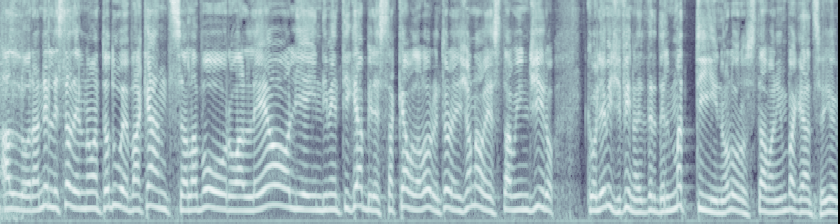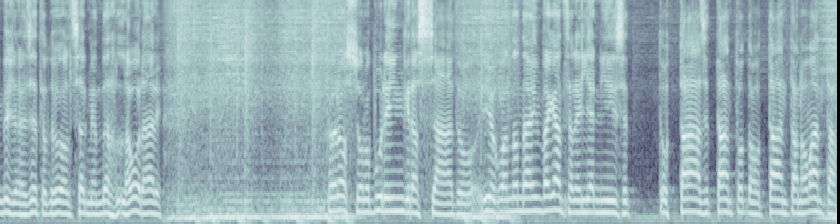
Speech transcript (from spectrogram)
Allora, nell'estate del 92, vacanza, lavoro alle Eolie, indimenticabile, staccavo da loro intorno alle 19 e stavo in giro con gli amici fino alle 3 del mattino, loro stavano in vacanza, io invece alle 7 dovevo alzarmi e andare a lavorare. Però sono pure ingrassato. Io quando andavo in vacanza negli anni 70, 70 no, 80, 90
